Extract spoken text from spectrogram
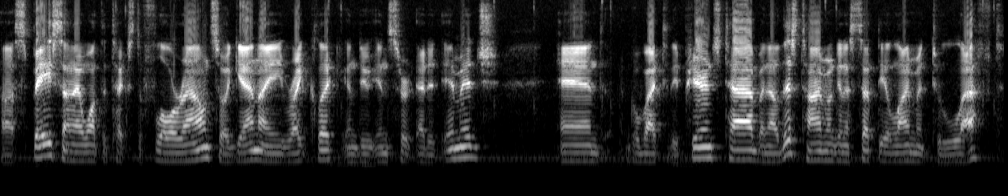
uh, space and I want the text to flow around. So again I right click and do insert edit image and go back to the appearance tab. And now this time I'm going to set the alignment to left.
